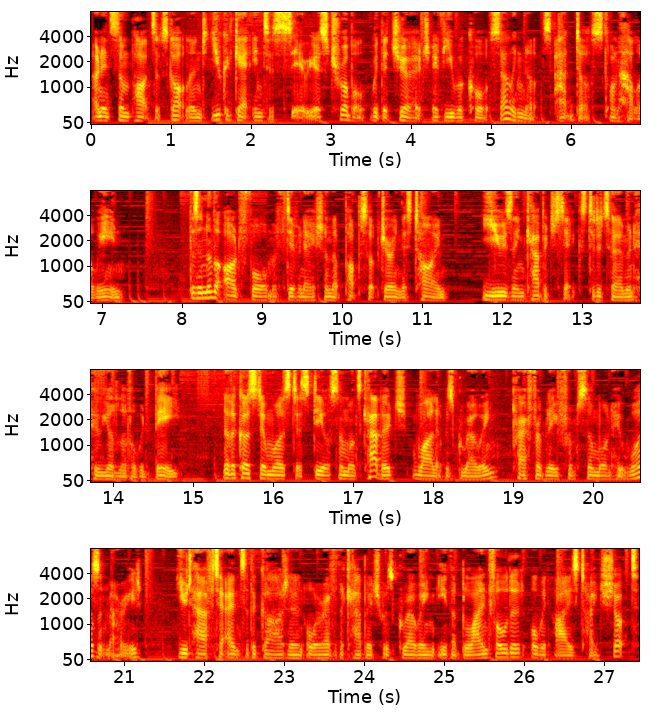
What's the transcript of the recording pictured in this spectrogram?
and in some parts of Scotland, you could get into serious trouble with the church if you were caught selling nuts at dusk on Halloween. There's another odd form of divination that pops up during this time, using cabbage sticks to determine who your lover would be. Now, the custom was to steal someone's cabbage while it was growing, preferably from someone who wasn't married. You'd have to enter the garden or wherever the cabbage was growing either blindfolded or with eyes tight shut,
